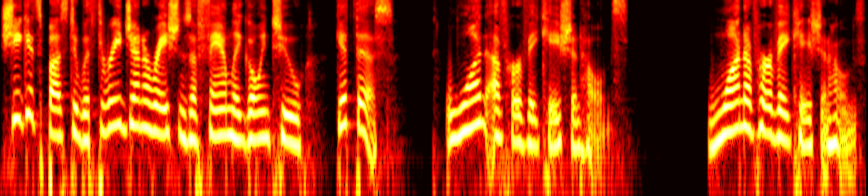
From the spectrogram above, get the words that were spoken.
She gets busted with three generations of family going to get this one of her vacation homes. One of her vacation homes.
